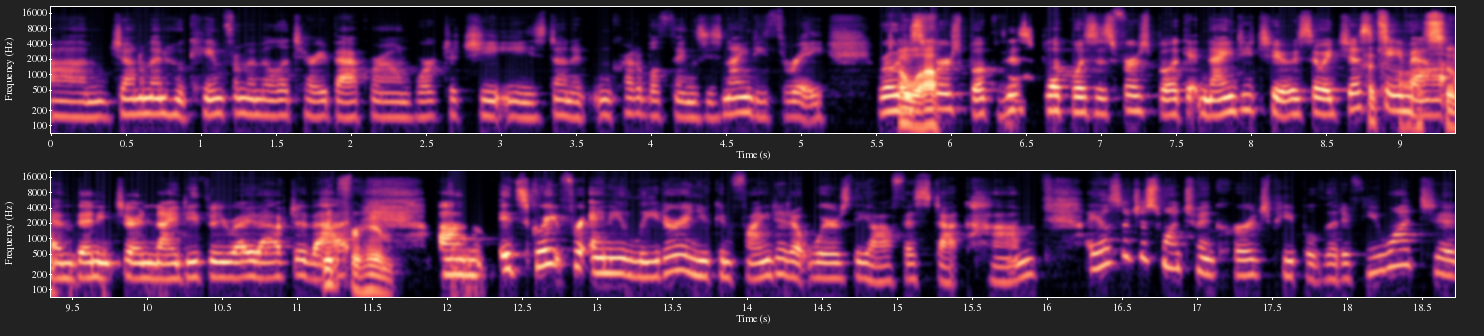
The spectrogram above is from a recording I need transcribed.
um, gentleman who came from a military background, worked at GE, he's done incredible things. He's 93, wrote oh, his wow. first book. This book was his first book at 92. So, it just That's came awesome. out, and then he turned 93 right after that. Good for him. Um, it's great for any leader, and you can find it at where'stheoffice.com. I also just want to encourage people that if you want to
